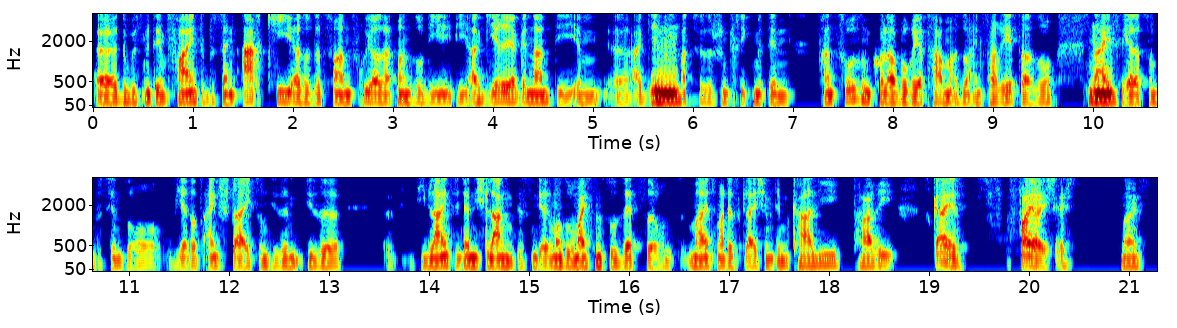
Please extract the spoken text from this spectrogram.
äh, du bist mit dem Feind, du bist ein Arki, also das waren früher hat man so die die Algerier genannt, die im äh, algerisch-französischen Krieg mit den Franzosen kollaboriert haben, also ein Verräter so. Ist Mhm. nice, wie er das so ein bisschen so, wie er dort einsteigt und diese diese die Lines sind ja nicht lang, das sind ja immer so meistens so Sätze und Miles macht das gleiche mit dem Kali, Pari, ist geil, das feier ich echt, ist nice.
